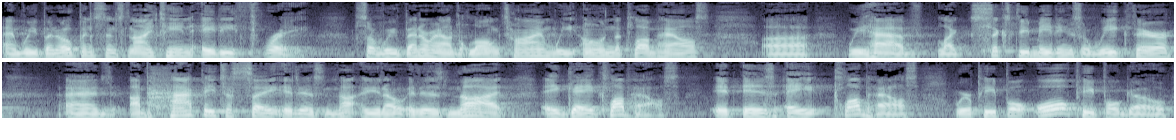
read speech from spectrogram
and we've been open since 1983. So we've been around a long time. We own the clubhouse. Uh, we have like 60 meetings a week there. And I'm happy to say it is not, you know, it is not a gay clubhouse. It is a clubhouse where people, all people go.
